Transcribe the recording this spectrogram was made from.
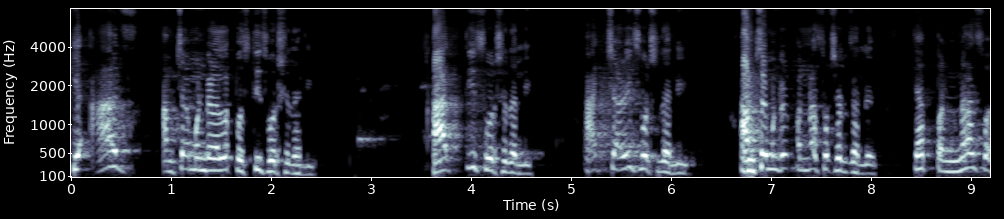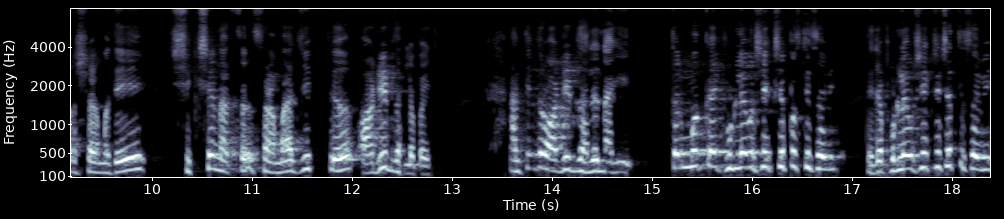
की आज आमच्या मंडळाला पस्तीस वर्ष झाली. आज तीस वर्ष झाली. आज चाळीस वर्ष झाली. आमचं मंडळ पन्नास वर्षात झालं. त्या पन्नास वर्षामध्ये शिक्षणाचं सामाजिक ऑडिट झालं पाहिजे. आणि ते जर ऑडिट झालं नाही तर मग काय पुढल्या वर्षी एकशे पस्तीस हवी? त्याच्या पुढल्या वर्षी एकशे छत्तीस हवी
